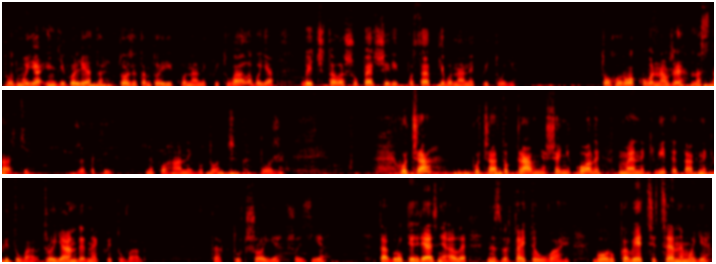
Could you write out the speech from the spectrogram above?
Тут моя індіголета. Теж там той рік вона не квітувала, бо я вичитала, що перший рік посадки вона не квітує. Того року вона вже на старті. Вже такий непоганий бутончик теж. Хоча початок травня ще ніколи в мене квіти так не квітували. Троянди не квітували. Так, тут що є? Щось є. Так, руки грязні, але не звертайте уваги, бо рукавиці це не моє.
